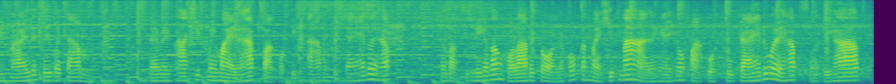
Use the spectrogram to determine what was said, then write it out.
มีไม้เลือกซื้อประจำ ได้ไม่พลาดคลิปใหม่ๆนะครับ ฝากกดติดตามกดใจให้ด้วยครับสำหรับคลิปนี้ก็ต้องขอลาไปก่อนแล้วพบกันใหม่คลิปหน้ายังไงก็ฝากกดถูกใจให้ด้วยครับ สวัสดีครับ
